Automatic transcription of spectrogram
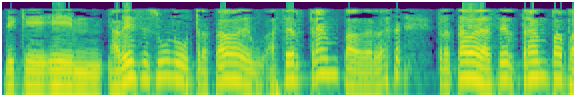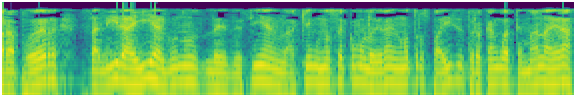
de que eh, a veces uno trataba de hacer trampa, ¿verdad? trataba de hacer trampa para poder salir ahí. Algunos le decían, aquí no sé cómo lo dirán en otros países, pero acá en Guatemala era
